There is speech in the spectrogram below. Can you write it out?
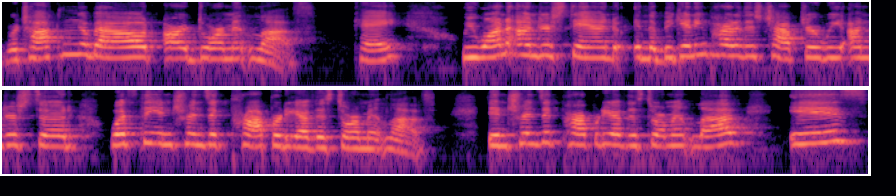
We're talking about our dormant love, okay? We want to understand in the beginning part of this chapter, we understood what's the intrinsic property of this dormant love. The intrinsic property of this dormant love is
